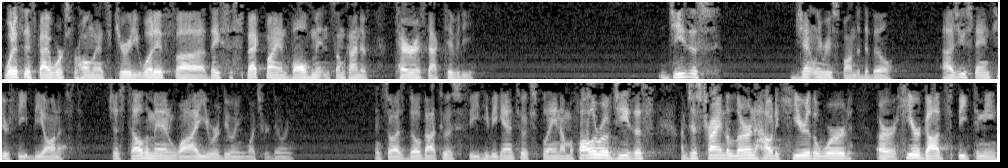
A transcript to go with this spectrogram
What if this guy works for Homeland Security? What if uh, they suspect my involvement in some kind of terrorist activity? Jesus gently responded to Bill, As you stand to your feet, be honest. Just tell the man why you are doing what you're doing. And so as Bill got to his feet, he began to explain, I'm a follower of Jesus. I'm just trying to learn how to hear the word or hear God speak to me.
